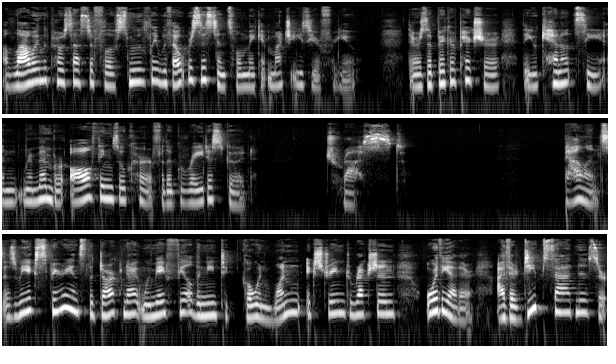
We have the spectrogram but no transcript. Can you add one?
Allowing the process to flow smoothly without resistance will make it much easier for you. There is a bigger picture that you cannot see, and remember, all things occur for the greatest good. Trust balance. As we experience the dark night, we may feel the need to go in one extreme direction or the other, either deep sadness or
